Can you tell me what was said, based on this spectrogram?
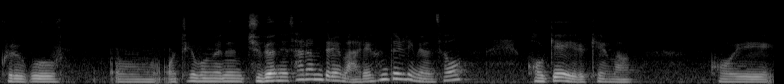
그리고 어, 어떻게 보면은 주변의 사람들의 말에 흔들리면서 거기에 이렇게 막 거의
